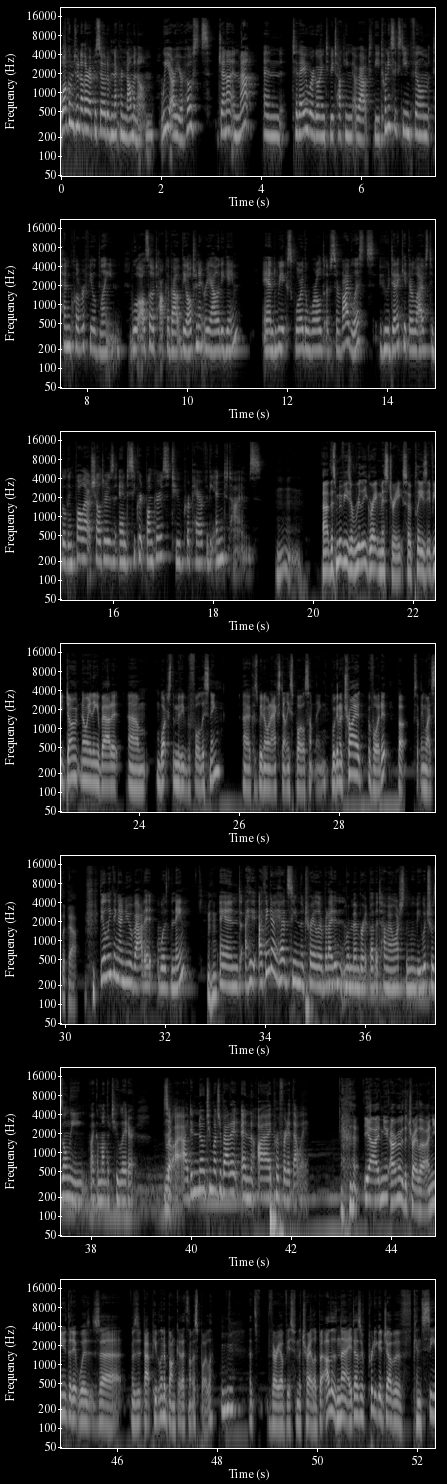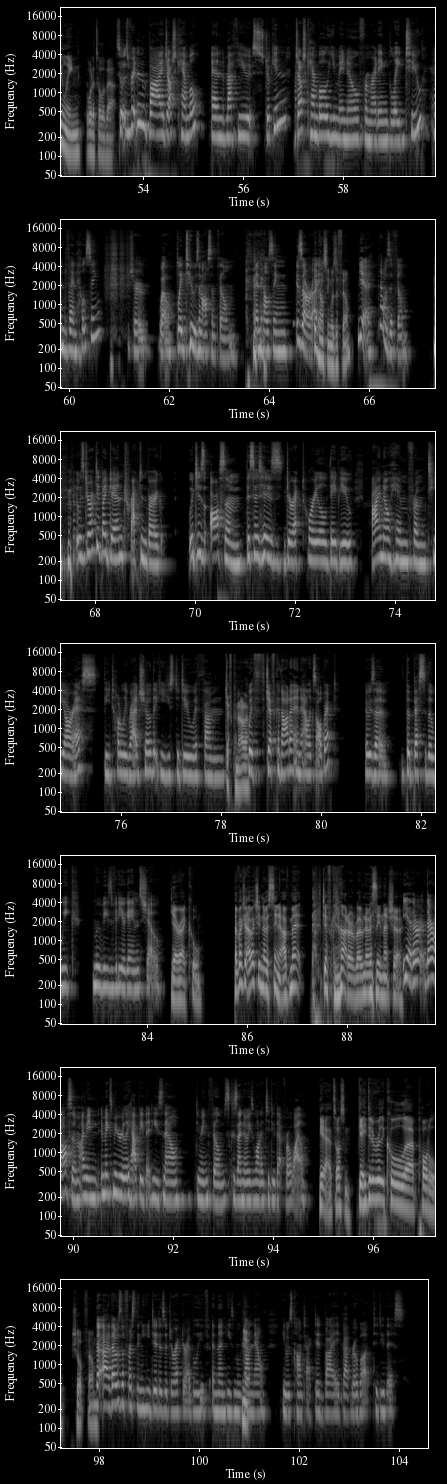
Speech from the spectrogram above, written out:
Welcome to another episode of Necronominom. We are your hosts, Jenna and Matt, and today we're going to be talking about the 2016 film 10 Cloverfield Lane. We'll also talk about the alternate reality game, and we explore the world of survivalists who dedicate their lives to building fallout shelters and secret bunkers to prepare for the end times. Uh, this movie is a really great mystery, so please, if you don't know anything about it, um, watch the movie before listening, because we don't want to accidentally spoil something. We're going to try to avoid it, but something might slip out. The only thing I knew about it was the name. And I, I think I had seen the trailer, but I didn't remember it by the time I watched the movie, which was only like a month or two later. So Right. I, I didn't know too much about it, and I preferred it that way. yeah, I knew. I remember the trailer. I knew that it was uh, it was about people in a bunker. That's not a spoiler. Mm-hmm. That's very obvious from the trailer. But other than that, it does a pretty good job of concealing what it's all about. So it was written by Josh Campbell and Matthew Stuecken. Josh Campbell, you may know from writing Blade 2 and Van Helsing, which are, well, Blade 2 is an awesome film. Van Helsing is alright. Van Helsing was a film. Yeah, that was a film. it was directed by Dan Trachtenberg, which is awesome. This is his directorial debut. I know him from TRS, the Totally Rad show that he used to do with um Jeff Cannata. with Jeff Cannata and Alex Albrecht. It was a the best of the week movies video games show. yeah, right. Cool. I've actually I've actually never seen it. I've met Jeff Cannata, but I've never seen that show. Yeah, they're they're awesome. I mean, it makes me really happy that he's now doing films because I know he's wanted to do that for a while. Yeah, it's awesome. Yeah, he did a really cool uh, Portal short film. That, uh, that was the first thing he did as a director, I believe, and then he's moved Yeah. on now. He was contacted by Bad Robot to do this.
